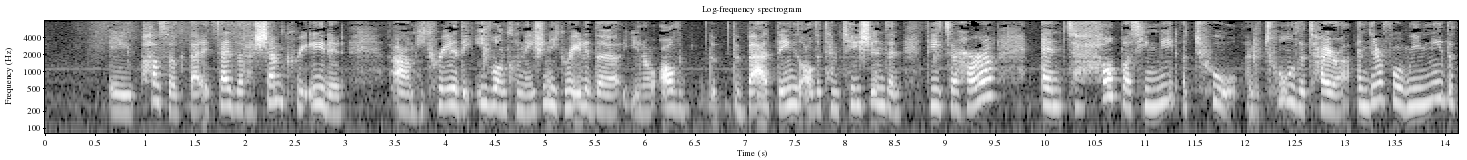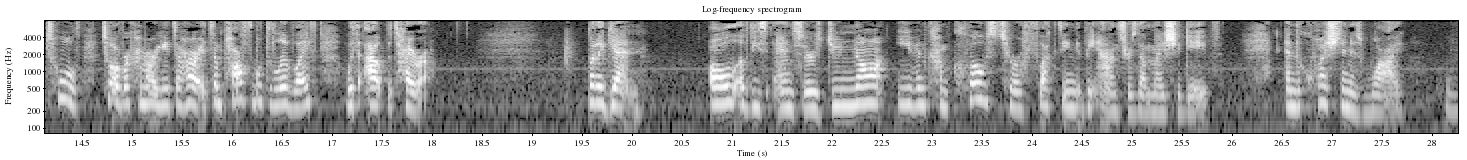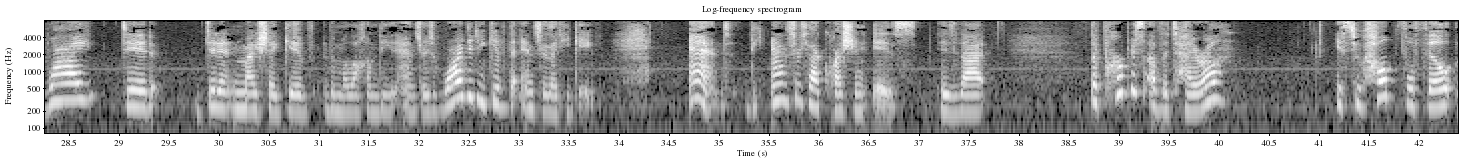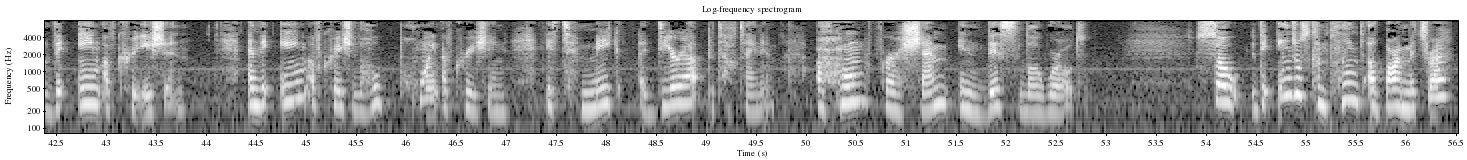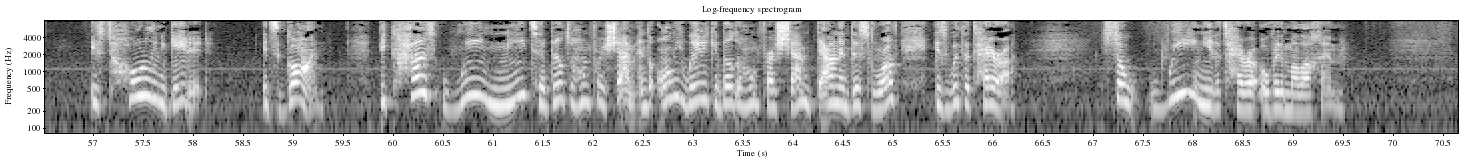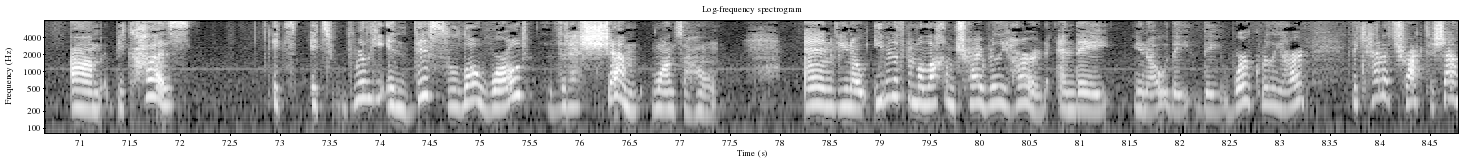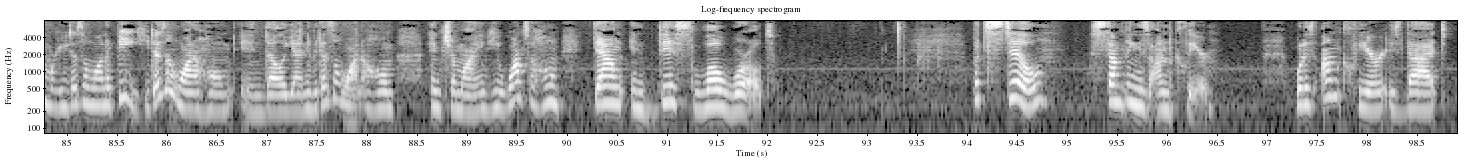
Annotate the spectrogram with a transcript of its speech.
a pasuk that it says that Hashem created. Um, he created the evil inclination. He created the you know all the, the, the bad things, all the temptations, and the Yetzer Hara. And to help us, he made a tool, and the tool is the Torah. And therefore, we need the tools to overcome our Yetzer Hara. It's impossible to live life without the Torah. But again, all of these answers do not even come close to reflecting the answers that Moshe gave. And the question is why? Why did didn't Moshe give the Malachim these answers? Why did he give the answer that he gave? And the answer to that question is is that the purpose of the Torah is to help fulfill the aim of creation. And the aim of creation, the whole point of creation, is to make a dira b'tachtainim, a home for Hashem in this low world. So the angel's complaint of bar metzra is totally negated. It's gone. Because we need to build a home for Hashem, and the only way we can build a home for Hashem down in this world is with a Torah. So we need a Torah over the Malachim. Um, because it's it's really in this low world that Hashem wants a home. And you know, even if the malachim try really hard and they, you know, they they work really hard, they can't attract Hashem where he doesn't want to be. He doesn't want a home in Delian. He doesn't want a home in Shemayim. He wants a home down in this low world. But still, something is unclear. What is unclear is that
